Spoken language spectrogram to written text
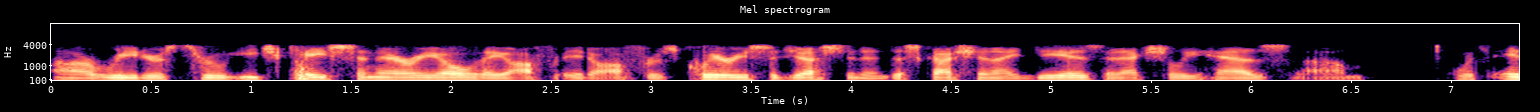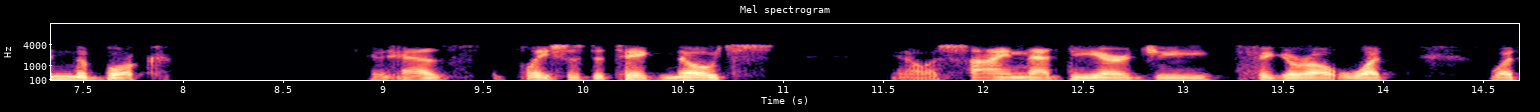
our readers through each case scenario. They offer it offers query suggestion and discussion ideas. It actually has um, within the book, it has places to take notes. You know, assign that DRG, figure out what what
